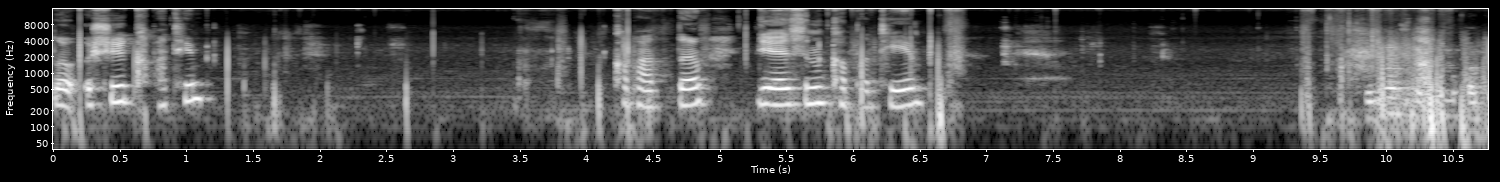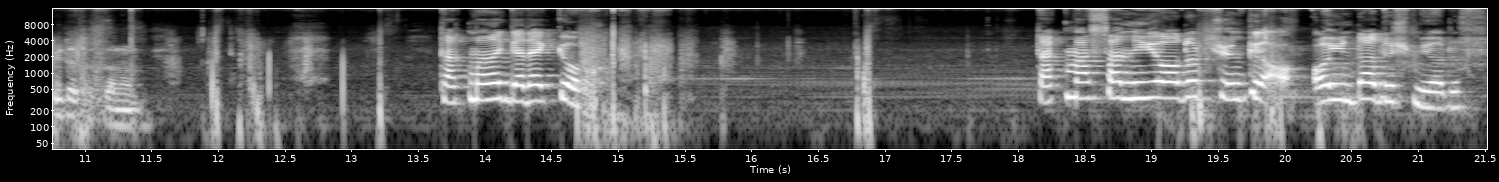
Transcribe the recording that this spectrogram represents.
Dur ışığı kapatayım. Kapattım. Diğerisini kapatayım. Usta ben bu kapıyı da takamadım. Takmana gerek yok. Takmazsan iyi olur çünkü oyunda düşmüyoruz.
